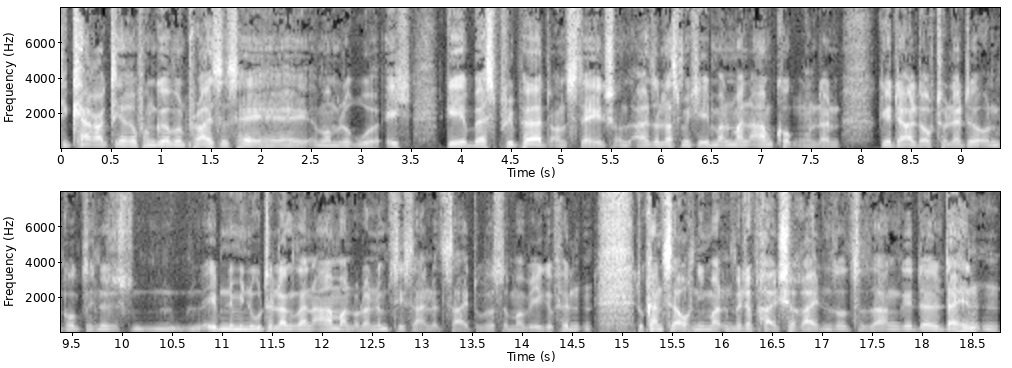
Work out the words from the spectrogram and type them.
die Charaktere von Gervin Price ist, hey, hey, hey, immer mit Ruhe. Ich gehe best prepared on stage und also lass mich eben an meinen Arm gucken. Und dann geht er halt auf Toilette und guckt sich eine, eben eine Minute lang seinen Arm an oder nimmt sich seine Zeit. Du wirst immer Wege finden. Du kannst ja auch niemanden mit der Peitsche reiten sozusagen. Geht äh, da hinten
